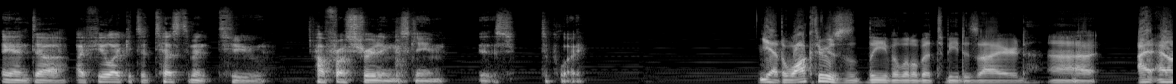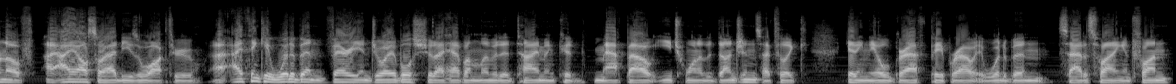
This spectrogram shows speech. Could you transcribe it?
And uh, I feel like it's a testament to how frustrating this game is to play. Yeah, the walkthroughs leave a little bit to be desired. Uh, I, I don't know if I, I also had to use a walkthrough. I, I think it would have been very enjoyable should I have unlimited time and could map out each one of the dungeons. I feel like getting the old graph paper out, it would have been satisfying and fun.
